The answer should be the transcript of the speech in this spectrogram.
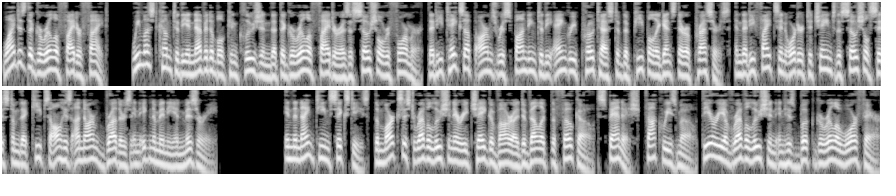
Why does the guerrilla fighter fight? We must come to the inevitable conclusion that the guerrilla fighter is a social reformer, that he takes up arms responding to the angry protest of the people against their oppressors, and that he fights in order to change the social system that keeps all his unarmed brothers in ignominy and misery. In the 1960s, the Marxist revolutionary Che Guevara developed the FOCO Spanish, Foquismo theory of revolution in his book Guerrilla Warfare,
